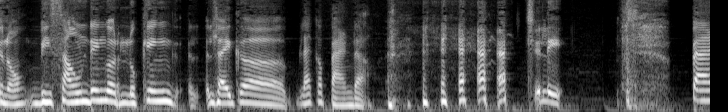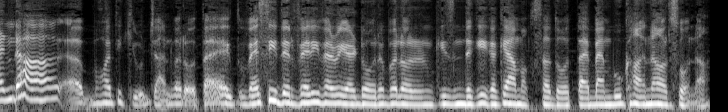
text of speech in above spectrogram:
know, be sounding or looking like a like a panda. Actually. Panda बहुत ही क्यूट जानवर होता है वैसे ही देर वेरी वेरी अडोरेबल और उनकी ज़िंदगी का क्या मकसद होता है बैम्बू खाना और सोना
